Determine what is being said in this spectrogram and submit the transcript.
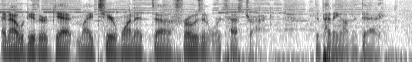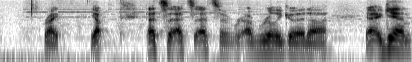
and I would either get my tier one at uh, Frozen or Test Track, depending on the day. Right. Yep. That's that's that's a, a really good. Uh, again,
